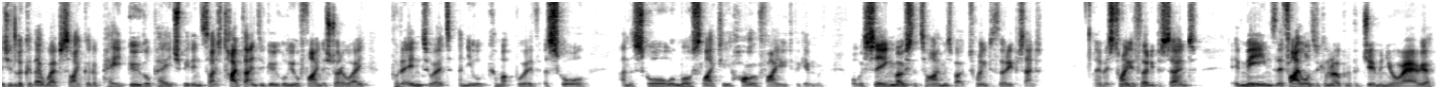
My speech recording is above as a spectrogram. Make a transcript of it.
They should look at their website, go to paid Google Page Speed Insights, type that into Google, you'll find it straight away put it into it, and you'll come up with a score. And the score will most likely horrify you to begin with. What we're seeing most of the time is about 20 to 30%. And if it's 20 to 30%, it means that if I wanted to come and open up a gym in your area,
